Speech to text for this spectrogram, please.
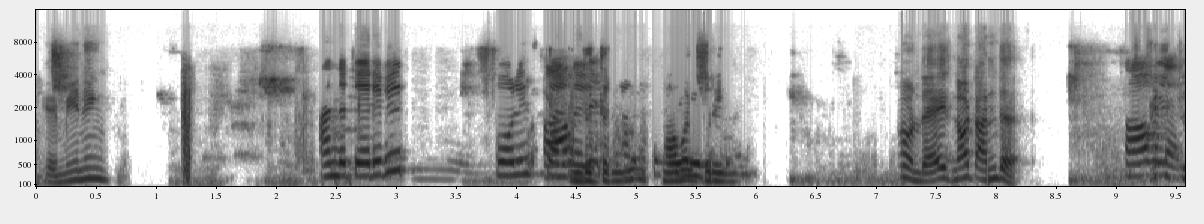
okay meaning அந்த தெருவில் போலீஸ்காரர் அந்த தெருவில் நோ நாட் அந்த காவலர்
